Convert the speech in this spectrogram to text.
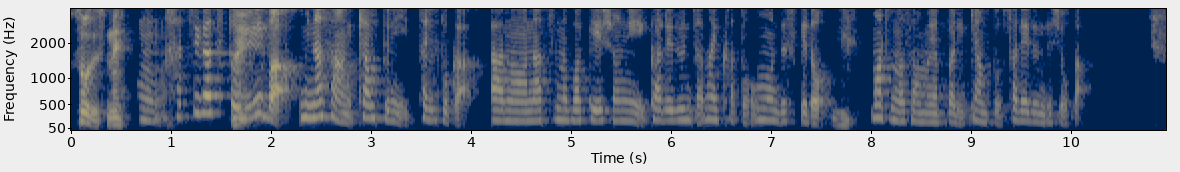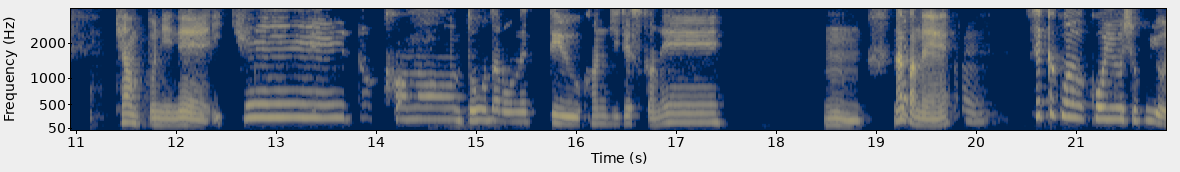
そうですね。うん、8月といえば、はい、皆さんキャンプに行ったりとか、あの夏のバケーションに行かれるんじゃないかと思うんですけど、うん、松野さんもやっぱりキャンプされるんでしょうか？キャンプにね、行けるかな、どうだろうねっていう感じですかね。うん、なんかね、うん。せっかくこういう職業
